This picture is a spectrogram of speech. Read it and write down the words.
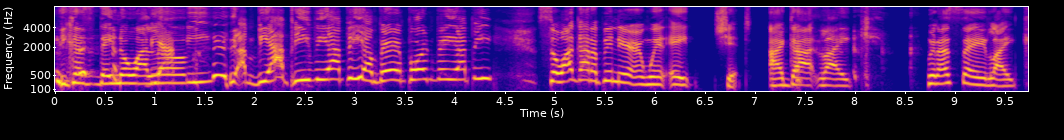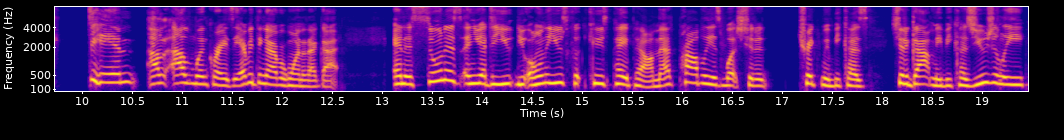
because they know I love I'm VIP, VIP. I'm very important VIP. So I got up in there and went ape shit. I got like when I say like 10, I, I went crazy. Everything I ever wanted, I got. And as soon as, and you had to, you, you only use, use PayPal. And that probably is what should have tricked me because, should have got me because usually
